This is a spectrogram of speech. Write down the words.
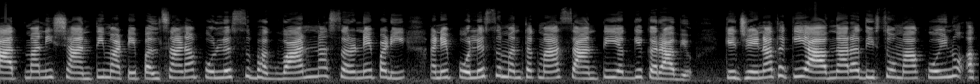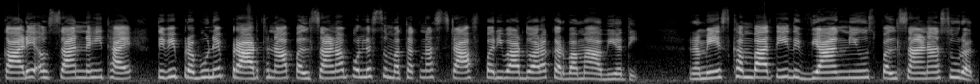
આત્માની શાંતિ માટે પલસાણા પોલીસ ભગવાનના શરણે પડી અને પોલીસ મથકમાં શાંતિ યજ્ઞ કરાવ્યો કે જેના થકી આવનારા દિવસોમાં કોઈનું અકાળે અવસાન નહીં થાય તેવી પ્રભુને પ્રાર્થના પલસાણા પોલીસ મથકના સ્ટાફ પરિવાર દ્વારા કરવામાં આવી હતી. રમેશ ખંભાતી દિવ્યાંગ ન્યૂઝ, પલસાણા, સુરત.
